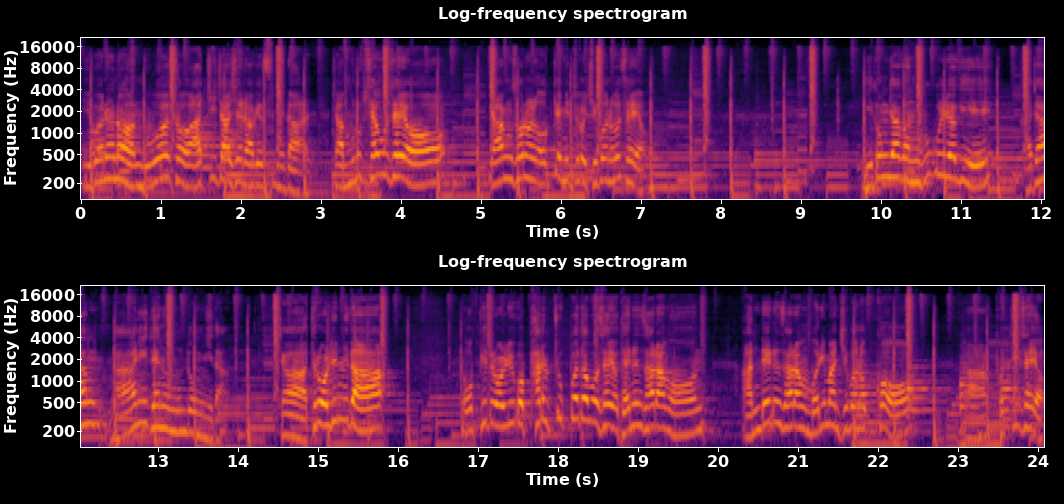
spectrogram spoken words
이번에는 누워서 아치 자세를 하겠습니다. 자, 무릎 세우세요. 양손을 어깨 밑으로 집어넣으세요. 이 동작은 후 근력이 가장 많이 되는 운동입니다. 자, 들어 올립니다. 높이 들어 올리고 팔을 쭉 뻗어 보세요. 되는 사람은 안 되는 사람은 머리만 집어넣고 아, 버티세요.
